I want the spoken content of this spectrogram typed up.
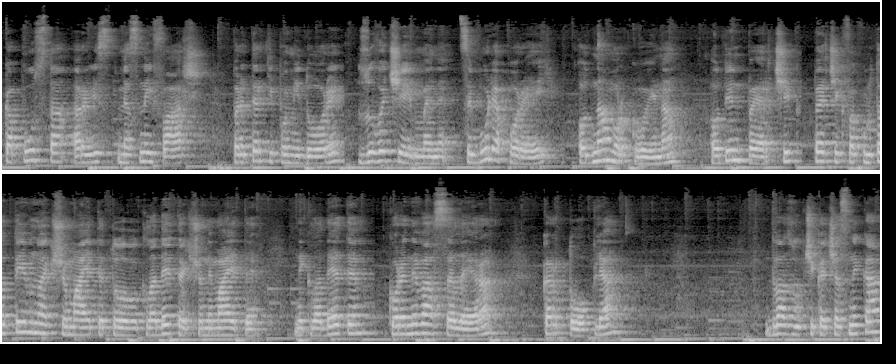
капуста, рис, м'ясний фарш, перетерті помідори. З овочей в мене цибуля порей, одна морквина, один перчик. Перчик факультативно, якщо маєте, то кладете, якщо не маєте, не кладете. Коренева селера, картопля, Два зубчика часника,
